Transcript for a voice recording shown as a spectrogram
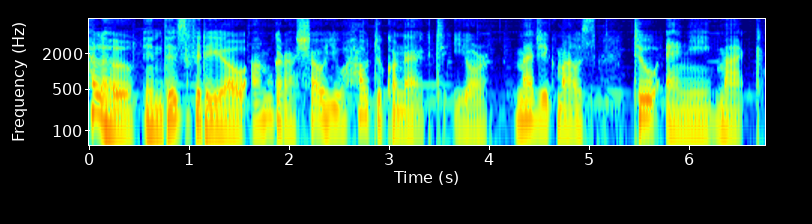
Hello, in this video I'm gonna show you how to connect your Magic Mouse to any Mac.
